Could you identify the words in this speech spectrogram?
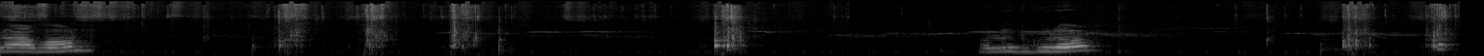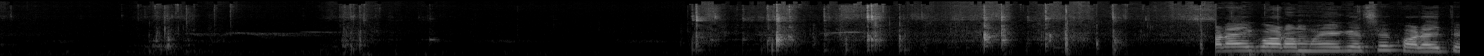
লবণ, হলুদ গুঁড়ো, কড়াই গরম হয়ে গেছে, কড়াইতে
